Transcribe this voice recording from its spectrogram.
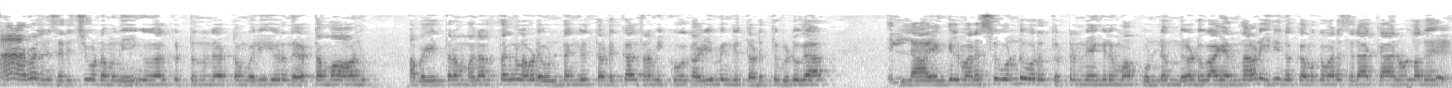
ആ അമലനുസരിച്ച് കൊണ്ട് നമ്മൾ നീങ്ങുകാൽ കിട്ടുന്ന നേട്ടം വലിയൊരു നേട്ടമാണ്. അപ്പൊ ഇത്തരം മനർത്ഥങ്ങൾ അവിടെ ഉണ്ടെങ്കിൽ തടുക്കാൻ ശ്രമിക്കുക കഴിയുമെങ്കിൽ തടുത്തു വിടുക. ഇല്ല എങ്കിൽ മനസ്സുകൊണ്ട് ഒരു തിട്ടുണ്ടെങ്കിലും ആ പുണ്യം നേടുക എന്നാണ് ഇതിനൊക്കെ നമുക്ക് മനസ്സിലാക്കാനുള്ളത്.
